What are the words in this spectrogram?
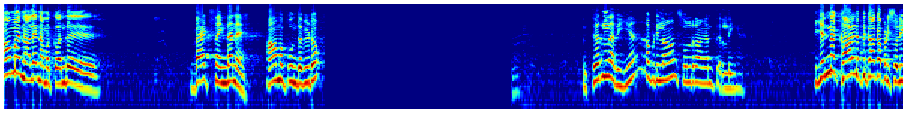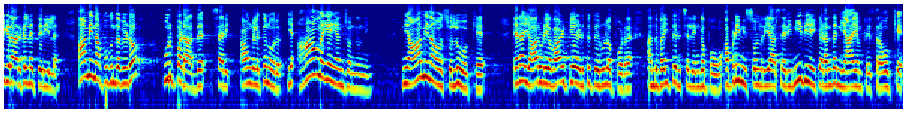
ஆமைனாலே நமக்கு வந்து பேட் சைன் தானே? ஆமை பூந்த வீடும். தெரியல அது ஏன் அப்படிலாம் சொல்றாங்கன்னு தெரியலீங்க. என்ன காரணத்துக்காக அப்படி சொல்லுகிறார்கள்னு தெரியல. ஆமினா புகுந்த வீடோ உருப்படாது. சரி அவங்களுக்குன்னு ஒரு ஏ, ஆமையை ஏன் சொன்ன நீ? நீ ஆமினாவை சொல்லு ஓகே. ஏன்னா யாருடைய வாழ்க்கையை எடுத்து தெருவில் போடுற அந்த வைத்தறிச்சல் எங்க போகும்? அப்படி நீ சொல்றியா? சரி நீதியை கடந்த நியாயம் பேசுற ஓகே.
